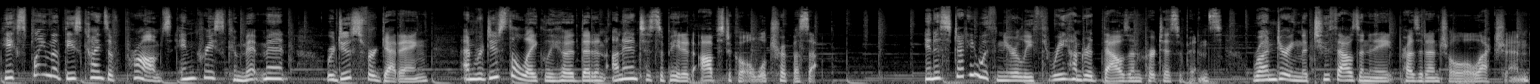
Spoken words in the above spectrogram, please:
He explained that these kinds of prompts increase commitment, reduce forgetting, and reduce the likelihood that an unanticipated obstacle will trip us up. In a study with nearly 300,000 participants run during the 2008 presidential election,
